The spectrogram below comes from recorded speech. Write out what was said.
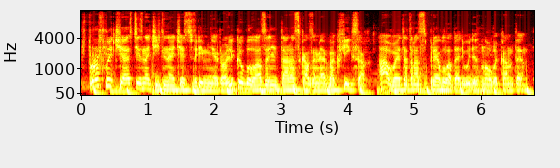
В прошлой части значительная часть времени ролика была занята рассказами о багфиксах, а в этот раз преобладать будет новый контент.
